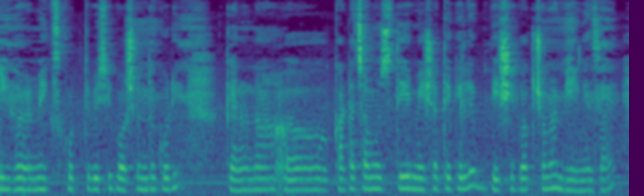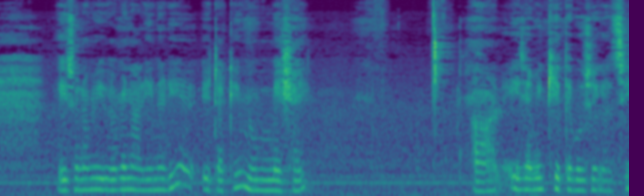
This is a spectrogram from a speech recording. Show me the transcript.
এইভাবে মিক্স করতে বেশি পছন্দ করি। কেননা কাঁটা চামচ দিয়ে মেশাতে গেলে বেশিরভাগ সময় ভেঙে যায়। এই জন্য আমি এইভাবে নাড়িয়ে নাড়িয়ে এটাকে মেশাই। আর এই যে আমি খেতে বসে গেছি।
